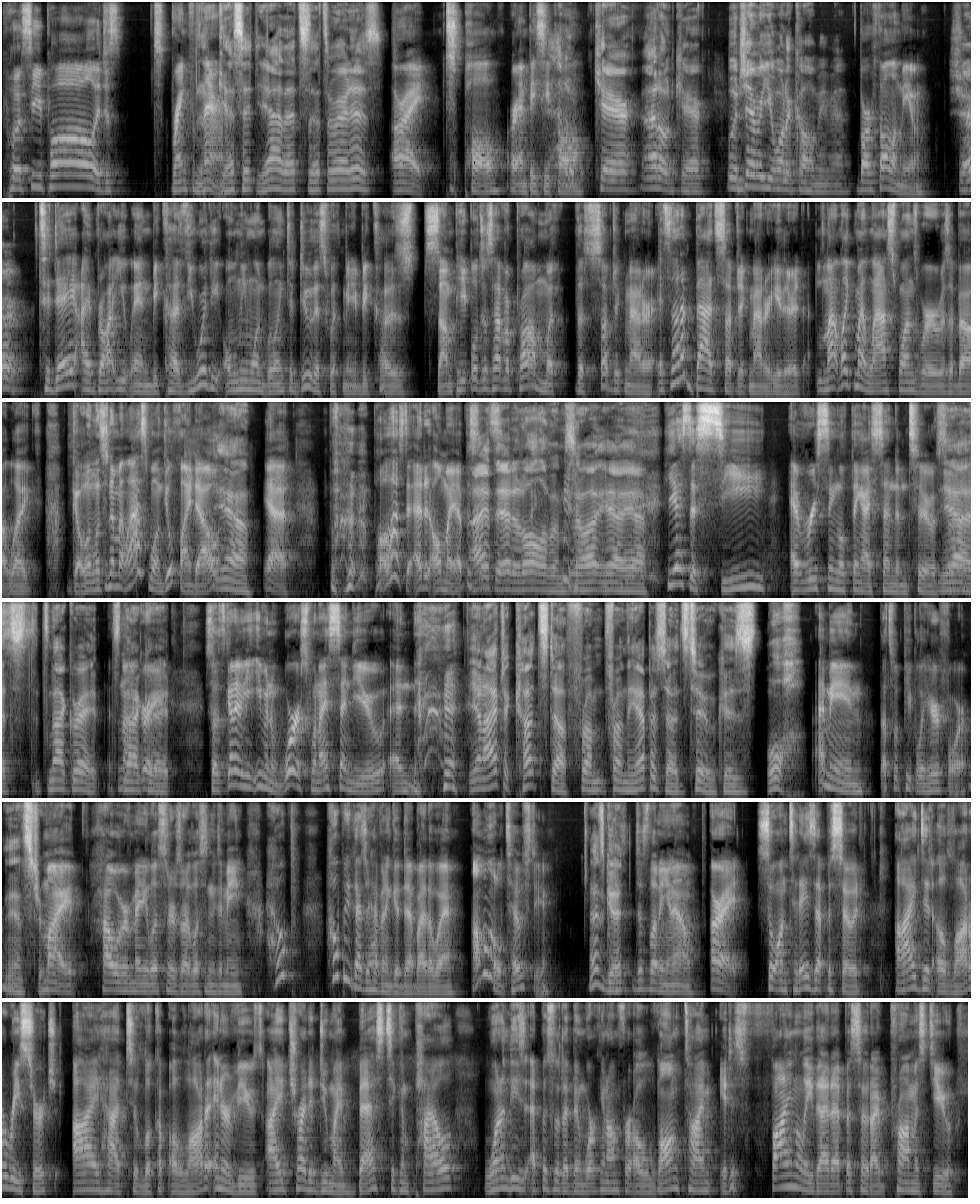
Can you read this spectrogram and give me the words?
Pussy Paul. It just, just rang from there. Guess it. Yeah, that's that's where it is. All right, just Paul or NPC I Paul don't care. I don't care. Whichever you want to call me, man. Bartholomew. Sure. Today, I brought you in because you were the only one willing to do this with me because some people just have a problem with the subject matter. It's not a bad subject matter either. Not like my last ones where it was about, like, go and listen to my last ones. You'll find out. Yeah. Yeah. Paul has to edit all my episodes. I have to edit all of them. So I, yeah, yeah, he has to see every single thing I send him to. So yeah. It's it's not great. It's not, great. So it's going to be even worse when I send you. And Yeah, and I have to cut stuff from from the episodes too, because oh, I mean, that's what people are here for. yeah, that's true. My however many listeners are listening to me. I hope hope you guys are having a good day. By the way, I'm a little toasty. That's good. Just letting you know. All right. So on today's episode, I did a lot of research. I had to look up a lot of interviews. I tried to do my best to compile one of these episodes I've been working on for a long time. It is finally that episode I promised you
